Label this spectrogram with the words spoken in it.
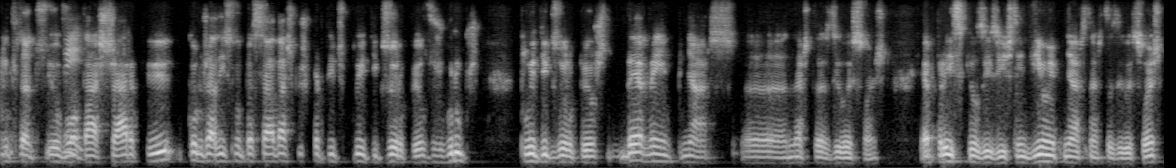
E, portanto, eu Sim. volto a achar que, como já disse no passado, acho que os partidos políticos europeus, os grupos políticos europeus devem empenhar-se uh, nestas eleições. É para isso que eles existem, deviam empenhar-se nestas eleições.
